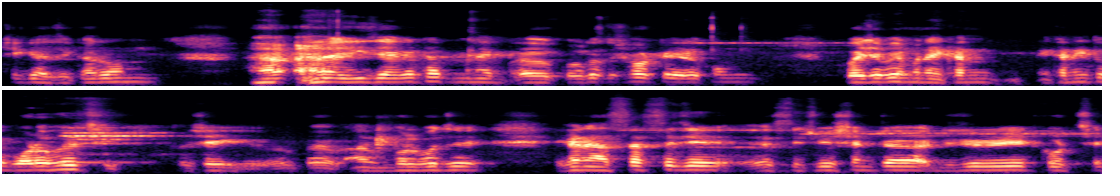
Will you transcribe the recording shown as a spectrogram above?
ঠিক আছে কারণ এই জায়গাটা মানে কলকাতা শহরটা এরকম হয়ে যাবে মানে এখান এখানেই তো বড় হয়েছি তো সেই আমি বলব যে এখানে আস্তে আস্তে যে সিচুয়েশনটা ডিটেরিয়েট করছে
